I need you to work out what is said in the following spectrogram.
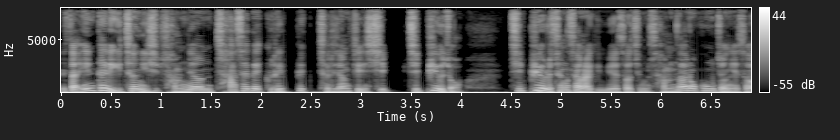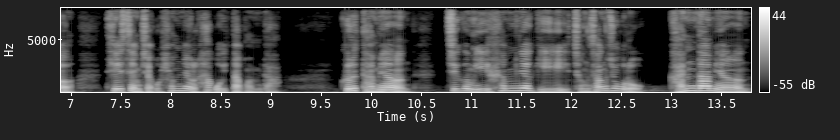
일단 인텔이 2023년 차세대 그래픽 처리 장치인 GPU죠. GPU를 생산하기 위해서 지금 3나노 공정에서 TSMC하고 협력을 하고 있다고 합니다. 그렇다면 지금 이 협력이 정상적으로 간다면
